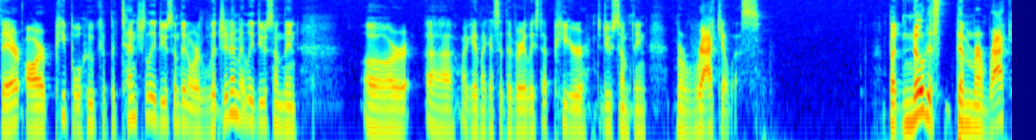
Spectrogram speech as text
there are people who could potentially do something or legitimately do something, or uh, again, like I said, the very least appear to do something miraculous. But notice the mirac-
